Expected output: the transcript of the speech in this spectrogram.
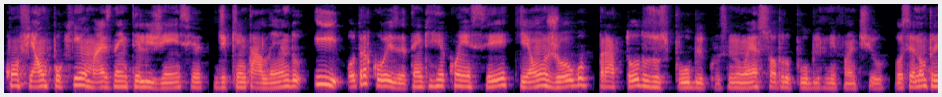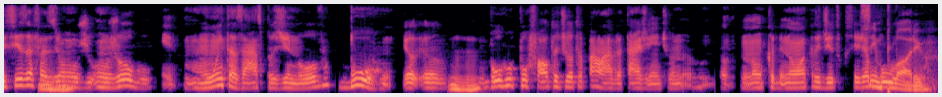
confiar um pouquinho mais na inteligência de quem tá lendo. E outra coisa, tem que reconhecer que é um jogo para todos os públicos, não é só pro público infantil. Você não precisa fazer um, jo- um jogo, eh, muitas aspas de novo, burro. Eu, eu- Uhum. burro por falta de outra palavra, tá, gente? Eu não, eu não, não acredito que seja burro. Simplório.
